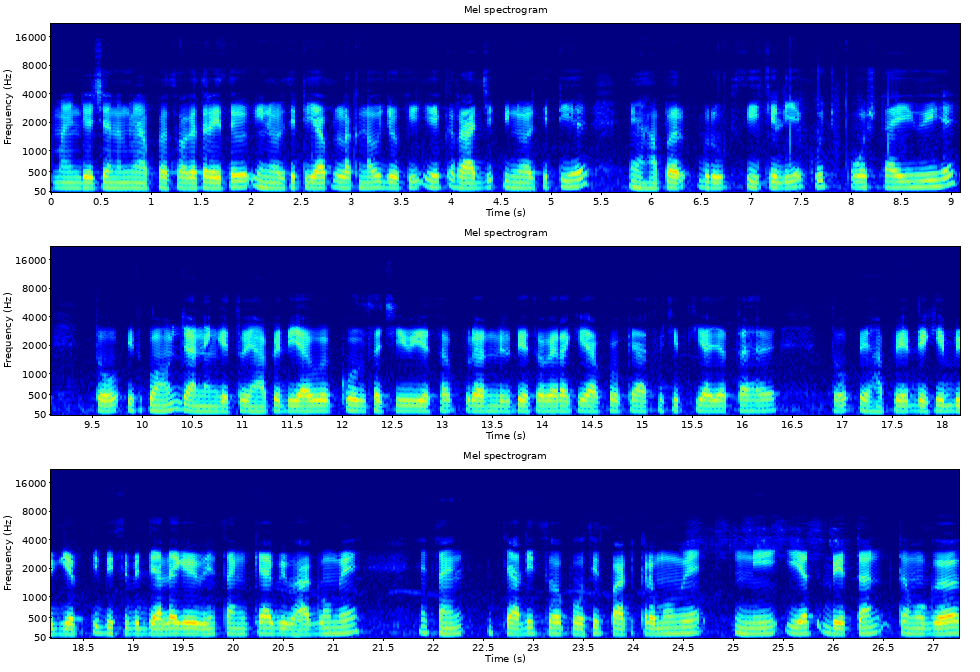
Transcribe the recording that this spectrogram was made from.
माई इंडिया चैनल में आपका स्वागत है। रहते यूनिवर्सिटी ऑफ़ लखनऊ, जो कि एक राज्य यूनिवर्सिटी है, यहाँ पर ग्रुप सी के लिए कुछ पोस्ट आई हुई है तो इसको हम जानेंगे। तो यहाँ पे दिया हुआ कुल सचिव, ये सब पूरा निर्देश वगैरह कि आपको क्या सूचित किया जाता है। तो यहाँ पे देखिए, विज्ञप्ति, विश्वविद्यालय के विभिन्न संख्या विभागों में चालीस सौ पाठ्यक्रमों में नियत वेतन तमुगह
